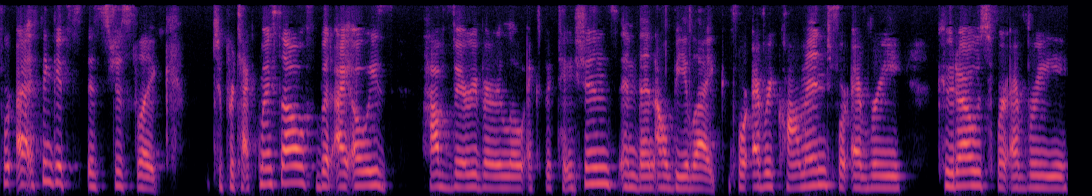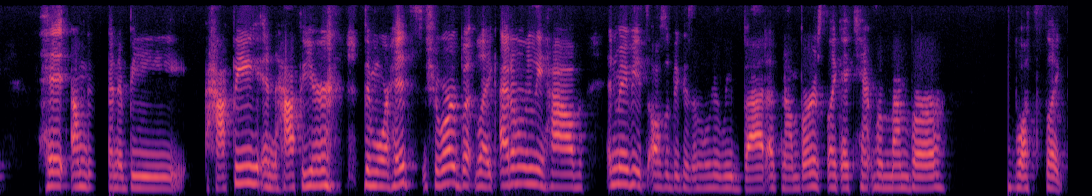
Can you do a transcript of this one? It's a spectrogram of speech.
for I think it's it's just like to protect myself, but I always have very very low expectations and then I'll be like for every comment, for every kudos, for every hit, I'm going to be happy and happier the more hits, sure, but like I don't really have and maybe it's also because I'm really bad at numbers, like I can't remember what's like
